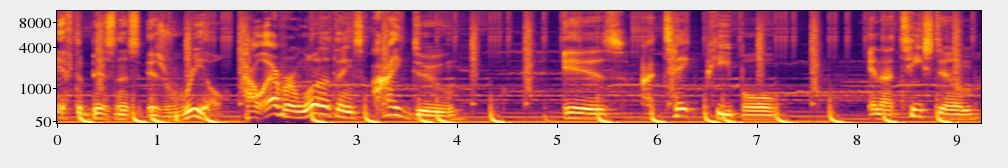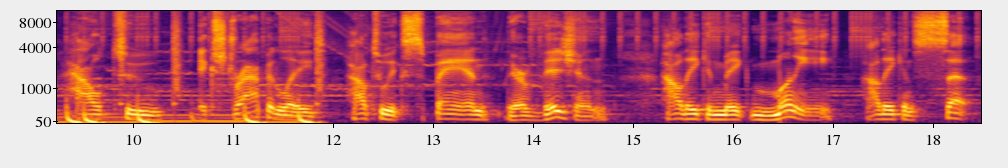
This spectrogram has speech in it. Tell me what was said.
if the business is real. However, one of the things I do is I take people and I teach them how to extrapolate, how to expand their vision, how they can make money, how they can set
